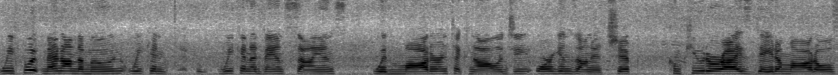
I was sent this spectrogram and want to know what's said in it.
We've put men on the moon. We can we can advance science with modern technology, organs on a chip, computerized data models,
